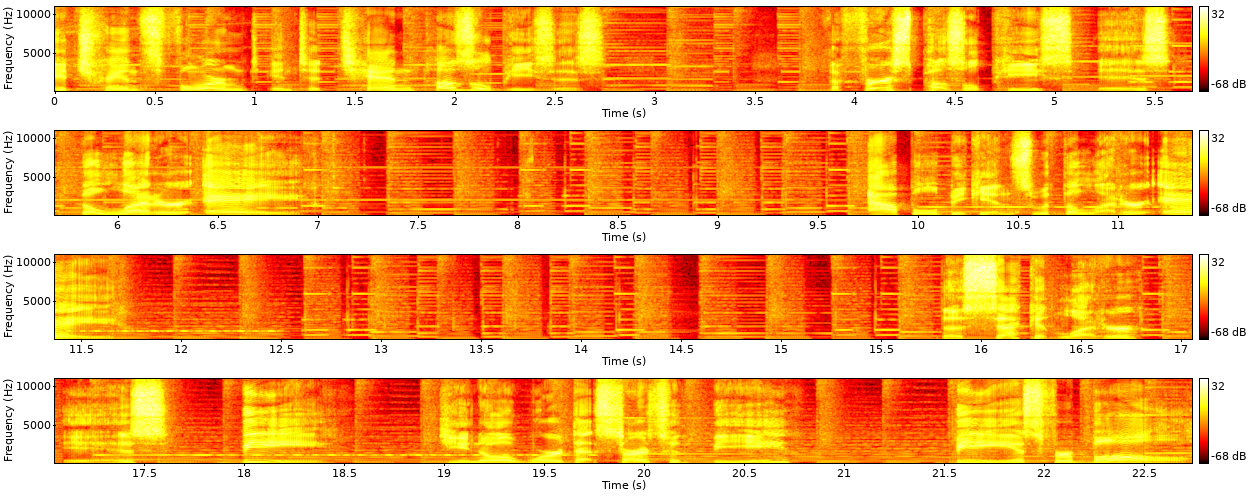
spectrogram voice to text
It transformed into 10 puzzle pieces. The first puzzle piece is the letter A. Apple begins with the letter A. The second letter is B. Do you know a word that starts with B? B is for ball.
